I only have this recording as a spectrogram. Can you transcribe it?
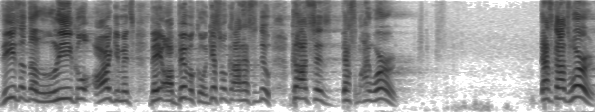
These are the legal arguments. They are biblical. And guess what God has to do? God says, That's my word. That's God's word.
